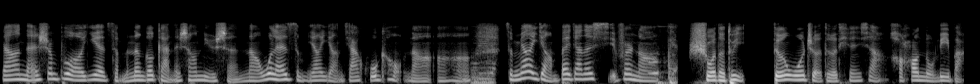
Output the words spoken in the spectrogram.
然后男生不熬夜怎么能够赶得上女神呢？未来怎么样养家糊口呢？啊哈，怎么样养败家的媳妇呢？说的对，得我者得天下，好好努力吧。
